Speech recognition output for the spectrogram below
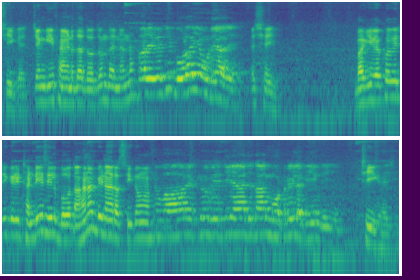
ਠੀਕ ਹੈ ਚੰਗੀ ਫੈਂਡ ਦਾ ਦੁੱਧ ਹੁੰਦਾ ਇਹਨਾਂ ਦਾ। ਹਾਂਜੀ ਵੀਰ ਜੀ ਬੋਲਾ ਹੀ ਆਉਂਦਿਆ ਜੇ। ਅੱਛਾ ਜੀ। ਬਾਕੀ ਵੇਖੋ ਵੀਰ ਜੀ ਕਿਹੜੀ ਠੰਡੀ ਸੀਲ ਬਹੁਤ ਆ ਹਨਾ ਬਿਨਾ ਰੱਸੀ ਤੋਂ ਆ। ਜਵਾਰ ਵੇਖਿਓ ਵੀਰ ਜੀ ਆ ਜਿੱਦਾਂ ਮੋਟਰ ਹੀ ਲੱਗੀ ਹੁੰਦੀ ਜੀ। ਠੀਕ ਹੈ ਜੀ।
